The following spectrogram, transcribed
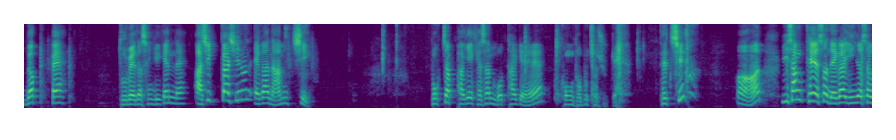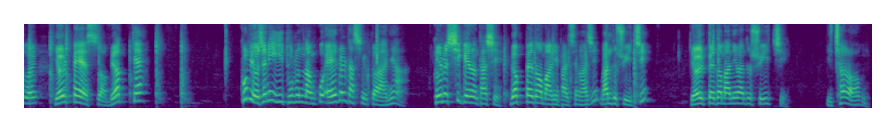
몇 배? 두 배 더 생기겠네. 아직까지는 애가 남지. 복잡하게 계산 못하게 공 더 붙여줄게. 됐지? 어, 이 상태에서 내가 이 녀석을 10배 했어. 몇 개? 그럼 여전히 이 둘은 남고 애를 다 쓸 거 아니야. 그러면 시계는 다시 몇 배 더 많이 발생하지? 만들 수 있지? 10배 더 많이 만들 수 있지. 이처럼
